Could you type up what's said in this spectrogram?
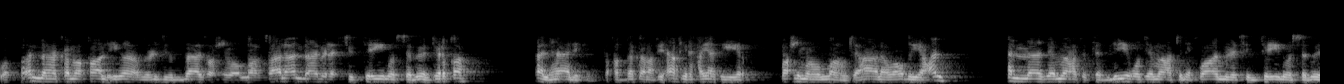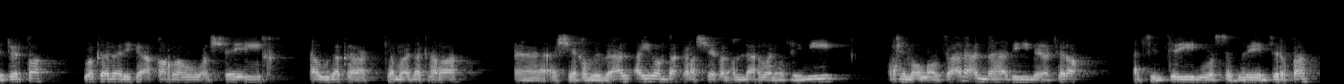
وأنها كما قال الإمام ابن العز بن باز رحمه الله تعالى أنها من الستين والسبعين فرقة الهالكة. فقد ذكر في آخر حياته رحمه الله تعالى ورضي عنه أن جماعة التبليغ وجماعة الإخوان من الستين والسبعين فرقة وكذلك أقره الشيخ أو ذكر كما ذكر الشيخ ابن باز أيضا ذكر الشيخ العلامة العثيمين رحمه الله تعالى أن هذه من الفرق الثنتين والسبعين فرقة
